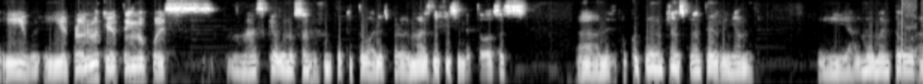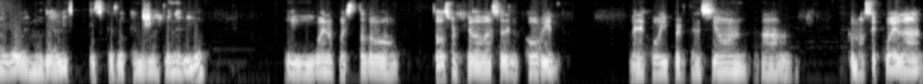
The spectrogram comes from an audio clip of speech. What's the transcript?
Y, el problema que yo tengo, pues, más que uno son un poquito varios, pero el más difícil de todos es, uh, ocupo un trasplante de riñón y al momento hago hemodiálisis, que es lo que me mantiene vivo. Y bueno, pues todo, todo surgió a base del COVID. Me dejó hipertensión, como secuela,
